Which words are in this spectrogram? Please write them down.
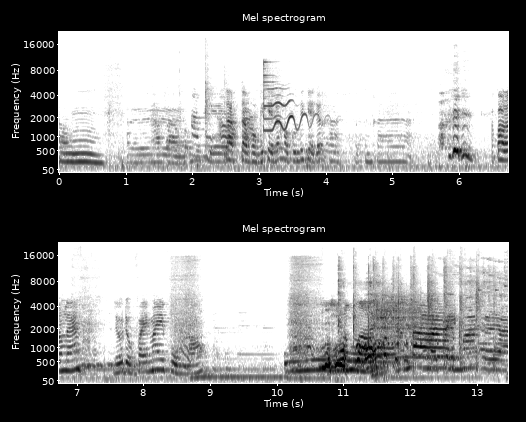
อืมเอาเปล่าผมเดียวจับจับของพี่เกดด้วยขอบคุณพี่เกดด้วยค่ะ ขอบคุณค่ะเอาเป่าแรงๆเร็วเดี๋ยวไฟไหม้ผมน้องอู้น้ำลายน้ำลายเต็มมากเลยอะ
